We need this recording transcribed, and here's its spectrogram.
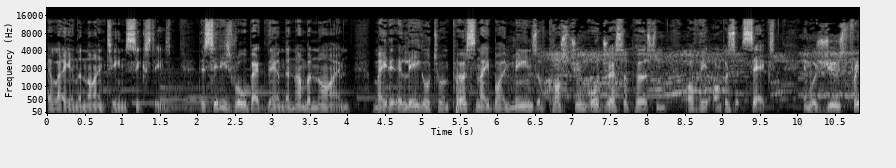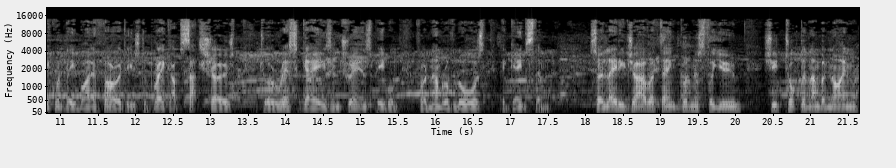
LA in the 1960s. The city's rule back then, the number nine, made it illegal to impersonate by means of costume or dress a person of the opposite sex and was used frequently by authorities to break up such shows to arrest gays and trans people for a number of laws against them. So, Lady Java, thank goodness for you. She took the number nine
